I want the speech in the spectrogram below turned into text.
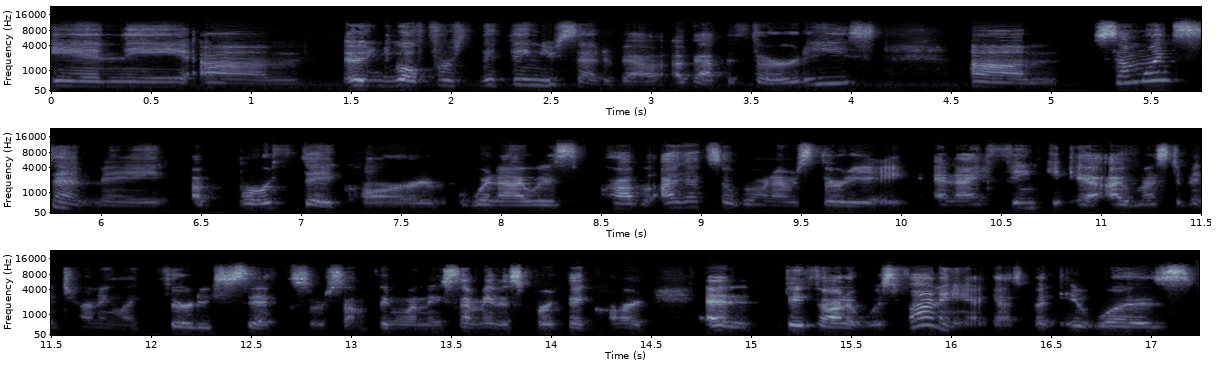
in the um, uh, well first the thing you said about about the 30s um, someone sent me a birthday card when i was probably i got sober when i was 38 and i think i must have been turning like 36 or something when they sent me this birthday card and they thought it was funny i guess but it was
